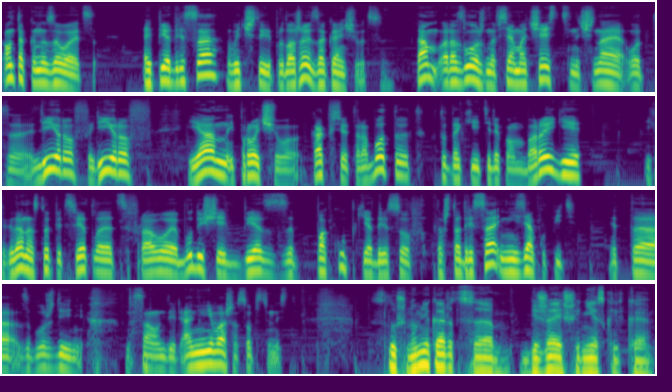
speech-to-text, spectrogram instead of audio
он так и называется. IP-адреса V4 продолжают заканчиваться. Там разложена вся матчасть, начиная от э, лиров, риров, ян и прочего. Как все это работает, кто такие телеком-барыги, и когда наступит светлое цифровое будущее без покупки адресов. Потому что адреса нельзя купить. Это заблуждение, на самом деле. Они не ваша собственность. Слушай, ну мне кажется, ближайшие несколько,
